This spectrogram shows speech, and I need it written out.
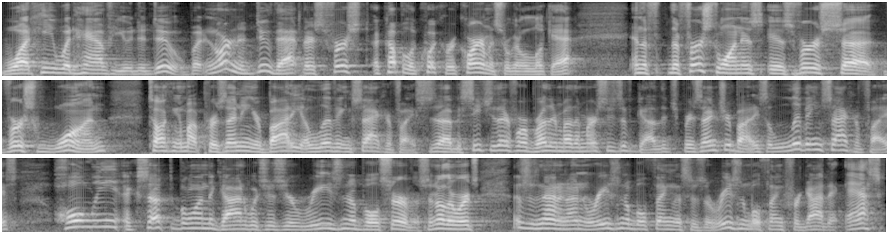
what He would have you to do. But in order to do that, there's first a couple of quick requirements we're going to look at. And the, the first one is, is verse, uh, verse 1, talking about presenting your body a living sacrifice. I beseech you, therefore, brethren, by the mercies of God, that you present your bodies a living sacrifice holy, acceptable unto God, which is your reasonable service. In other words, this is not an unreasonable thing. This is a reasonable thing for God to ask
